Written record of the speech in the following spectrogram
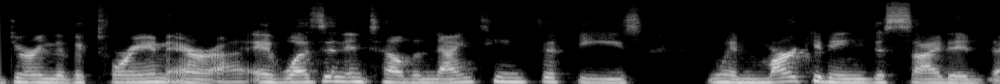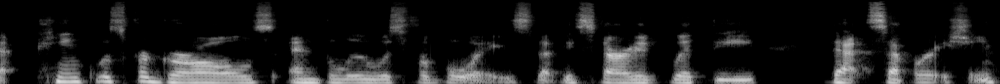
during the Victorian era. It wasn't until the 1950s when marketing decided that pink was for girls and blue was for boys that they started with the that separation.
